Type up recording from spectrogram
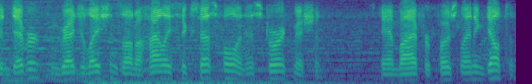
Endeavour, congratulations on a highly successful and historic mission. Stand by for post-landing deltas.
